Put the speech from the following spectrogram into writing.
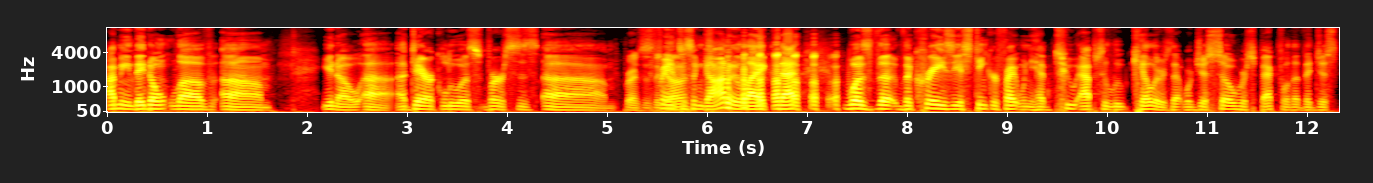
i mean they don't love um you know, uh, a Derrick Lewis versus um, Francis Ngannou? Francis Ngannou. Like that was the the craziest stinker fight when you had two absolute killers that were just so respectful that they just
